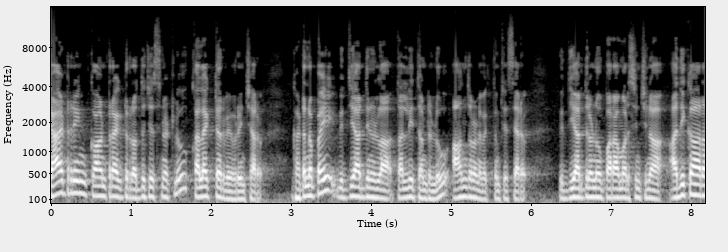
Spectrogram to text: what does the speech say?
క్యాటరింగ్ కాంట్రాక్ట్ రద్దు చేసినట్లు కలెక్టర్ వివరించారు. ఘటనపై విద్యార్థినుల తల్లిదండ్రులు ఆందోళన వ్యక్తం చేశారు. విద్యార్థులను పరామర్శించిన అధికార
